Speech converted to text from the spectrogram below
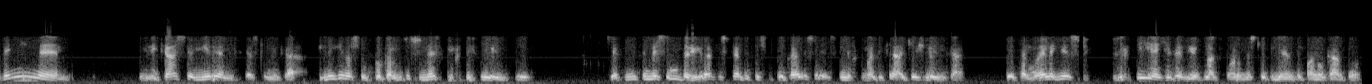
δεν είναι ειδικά σε μη ρεαλιστικά σκηνικά. Είναι για να σου προκαλούν το συνέστημα αυτή τη λογική. Και αυτή τη μέση μου περιγράφεις κάτι που σου προκάλεσε συναισθηματικά και όχι λογικά. Και θα μου έλεγες, γιατί έχετε δύο πλατφόρμες και πηγαίνετε πάνω κάτω;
